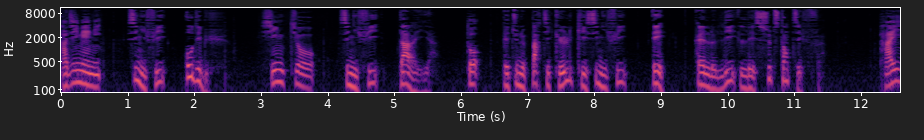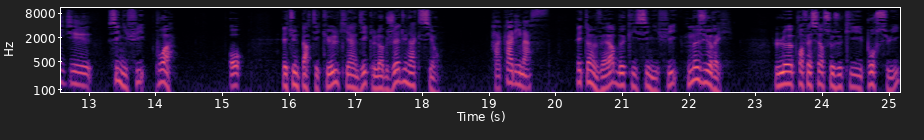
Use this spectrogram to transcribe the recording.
Hajimeni signifie au début. Shincho signifie taille. To est une particule qui signifie et. Elle lie les substantifs. Taiju signifie poids. O est une particule qui indique l'objet d'une action. Hakarimasu est un verbe qui signifie mesurer. Le professeur Suzuki poursuit.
